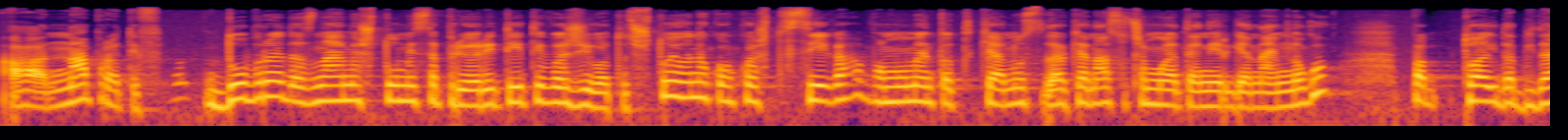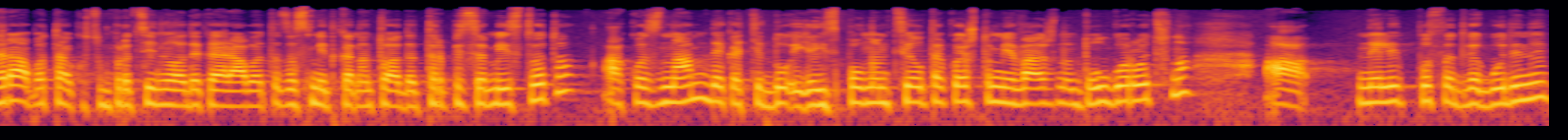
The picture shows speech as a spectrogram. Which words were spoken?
А напротив, добро е да знаеме што ми се приоритети во животот. Што е она кон кое што сега во моментот ќе ќе насочам мојата енергија најмногу, па тоа и да биде работа, ако сум проценила дека е работа за сметка на тоа да трпи семејството, ако знам дека ќе ја исполнам целта која што ми е важна долгорочно, а нели после две години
